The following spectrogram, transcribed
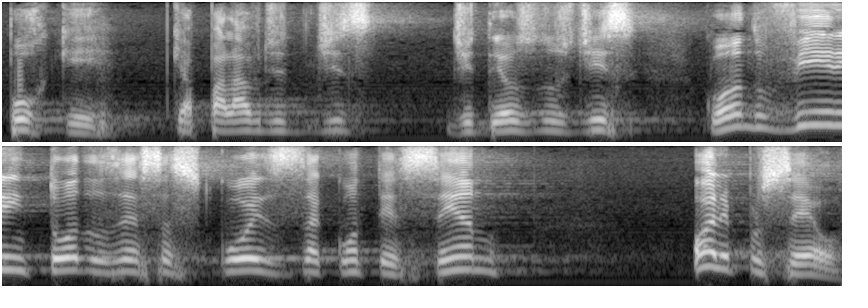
Por quê? Que a palavra de, de Deus nos diz: quando virem todas essas coisas acontecendo, olhe para o céu,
